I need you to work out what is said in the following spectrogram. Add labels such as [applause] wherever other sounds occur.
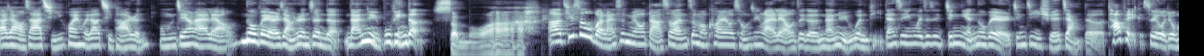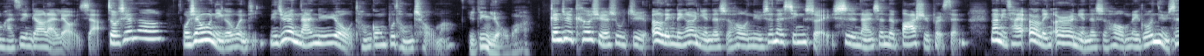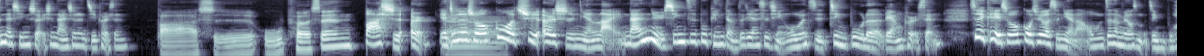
大家好，我是阿奇，欢迎回到奇葩人。我们今天来聊诺贝尔奖认证的男女不平等什么啊？啊！其实我本来是没有打算这么快又重新来聊这个男女问题，但是因为这是今年诺贝尔经济学奖的 topic，所以我觉得我们还是应该要来聊一下。首先呢，我先问你一个问题：你觉得男女有同工不同酬吗？一定有吧？根据科学数据，二零零二年的时候，女生的薪水是男生的八十 percent。那你猜二零二二年的时候，美国女生的薪水是男生的几 percent？八十五 percent，八十二。也就是说，过去二十年来，男女薪资不平等这件事情，我们只进步了两 percent。所以可以说，过去二十年啊，我们真的没有什么进步。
